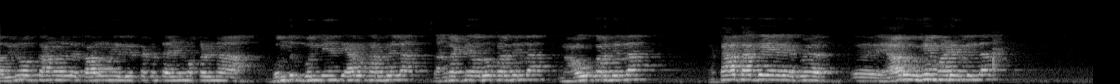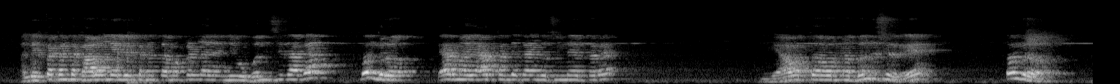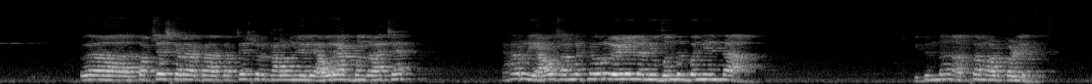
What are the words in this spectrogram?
ವಿನೋದ್ ಕಾನೂನಲ್ಲಿ ಕಾಲೋನಿಯಲ್ಲಿ ಇರ್ತಕ್ಕಂಥ ಹೆಣ್ಮಕ್ಳನ್ನ ಬಂದಕ್ಕೆ ಬನ್ನಿ ಅಂತ ಯಾರು ಕರೆದಿಲ್ಲ, ಸಂಘಟನೆಯವರು ಕರೆದಿಲ್ಲ, ನಾವು ಕರೆದಿಲ್ಲ. ಹಠಾತ್ ಆಗಿ ಯಾರು ಊಹೆ ಮಾಡಿರಲಿಲ್ಲ. ಅಲ್ಲಿರ್ತಕ್ಕಂಥ ಕಾಲೋನಿಯಲ್ಲಿ ಇರ್ತಕ್ಕಂಥ ಮಕ್ಕಳನ್ನ ನೀವು ಬಂಧಿಸಿದಾಗ ಬಂದರು. ಯಾರ ಯಾರು ತಂದೆ ತಾಯಿಂದ್ರು ಸುಮ್ಮನೆ ಇರ್ತಾರೆ? ಯಾವತ್ತು ಅವ್ರನ್ನ ಬಂಧಿಸಿದ್ರಿ ಬಂದರು. ತಪ್ಸೇಶ್ವರ ತಪ್ಸೇಶ್ವರ ಕಾಲೋನಿಯಲ್ಲಿ ಅವ್ರು ಯಾಕೆ ಬಂದ್ರು ಆಚೆ? ಯಾರು ಯಾವ ಸಂಘಟನೆಯವರು ಹೇಳಿಲ್ಲ, ನೀವು ಬಂದಕ್ಕೆ ಬನ್ನಿ ಅಂತ. ಇದನ್ನ ಅರ್ಥ ಮಾಡ್ಕೊಳ್ಳಿ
